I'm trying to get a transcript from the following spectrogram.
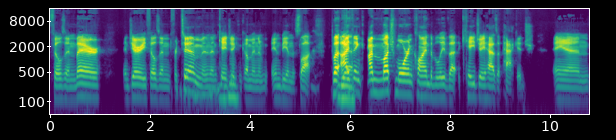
fills in there, and Jerry fills in for Tim, and then KJ mm-hmm. can come in and, and, be in the slot. But yeah. I think I'm much more inclined to believe that KJ has a package, and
